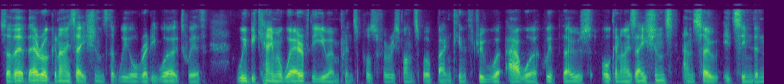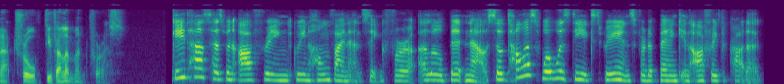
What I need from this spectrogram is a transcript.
So they're, they're organizations that we already worked with. We became aware of the UN principles for responsible banking through our work with those organizations. And so it seemed a natural development for us. Gatehouse has been offering green home financing for a little bit now. So tell us what was the experience for the bank in offering the product?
